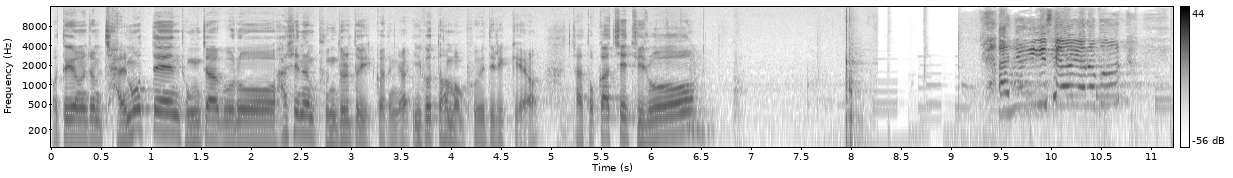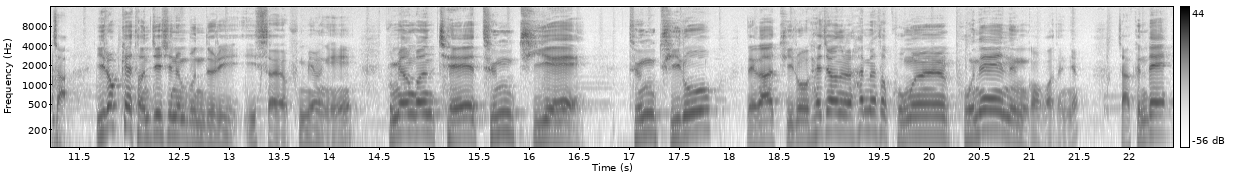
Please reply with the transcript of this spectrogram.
어떻게 보면 좀 잘못된 동작으로 하시는 분들도 있거든요. 이것도 한번 보여드릴게요. 자, 똑같이 뒤로. 안녕히 계세요, 여러분. 자, 이렇게 던지시는 분들이 있어요. 분명히. 분명한 건 제 등 뒤에, 등 뒤로 내가 뒤로 회전을 하면서 공을 보내는 거거든요. 자, 근데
